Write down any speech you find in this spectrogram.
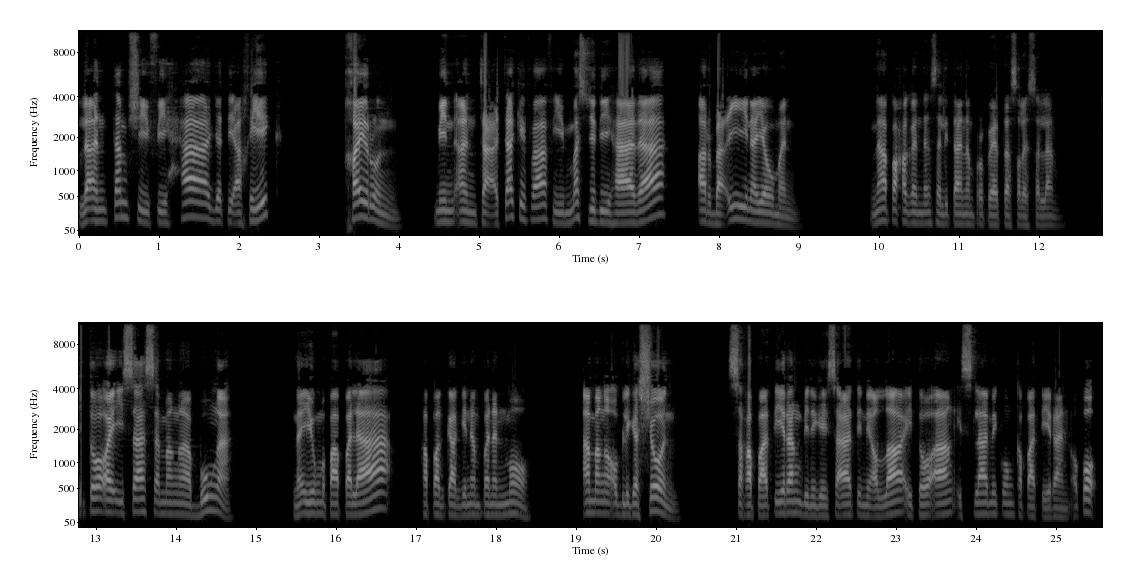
لأن تمشي في حاجة أخيك خير من أن تعتكف في مسجد هذا أربعين يوما. Napakagandang salita ng propeta sallallahu alaihi Ito ay isa sa mga bunga na iyong mapapala kapag kaginampanan mo. Ang mga obligasyon sa kapatirang binigay sa atin ni Allah, ito ang Islamikong kapatiran. Opo.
